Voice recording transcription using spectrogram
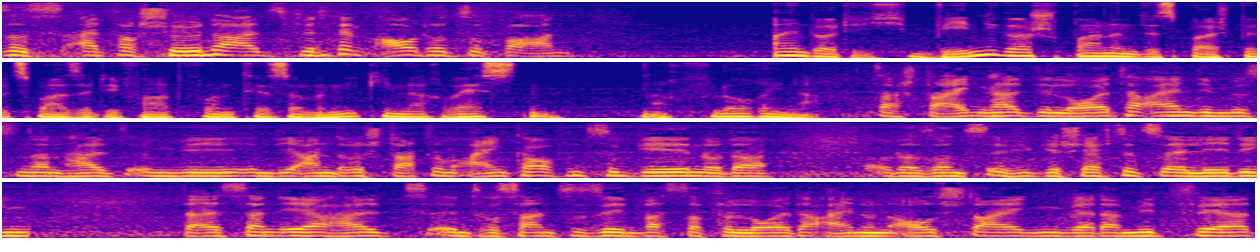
Das ist einfach schöner, als mit dem Auto zu fahren. Eindeutig weniger spannend ist beispielsweise die Fahrt von Thessaloniki nach Westen, nach Florina. Da steigen halt die Leute ein, die müssen dann halt irgendwie in die andere Stadt, um einkaufen zu gehen oder, oder sonst irgendwie Geschäfte zu erledigen. Da ist dann eher halt interessant zu sehen, was da für Leute ein- und aussteigen, wer da mitfährt,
